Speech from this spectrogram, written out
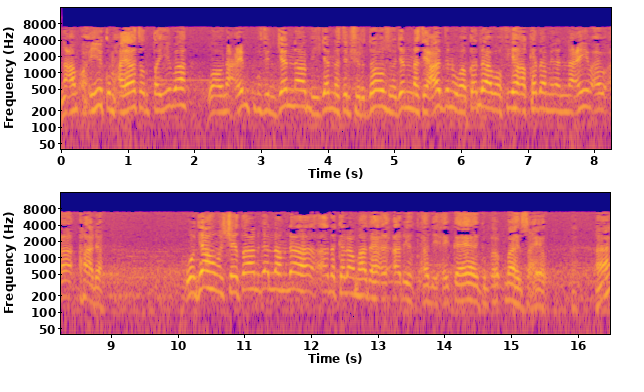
نعم أحييكم حياة طيبة وأنعمكم في الجنة بجنة الفردوس وجنة عدن وكذا وفيها كذا من النعيم هذا. وجاهم الشيطان قال لهم لا هذا كلام هذا هذه حكايات ما هي صحيحه ها؟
